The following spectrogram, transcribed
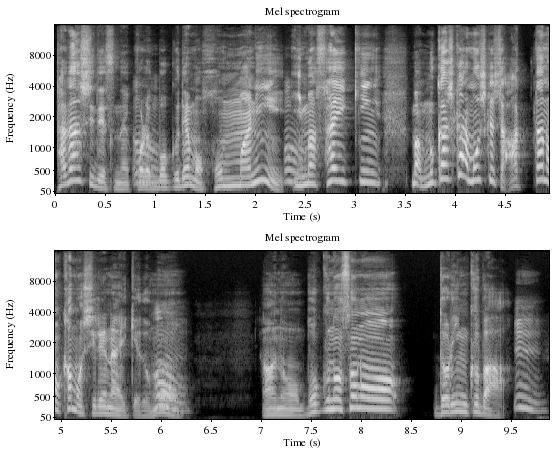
ただしですねこれうん僕でもほんまにうん今最近、まあ昔からもしかしたらあったのかもしれないけども、うん。あの僕のそのドリンクバーうん。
